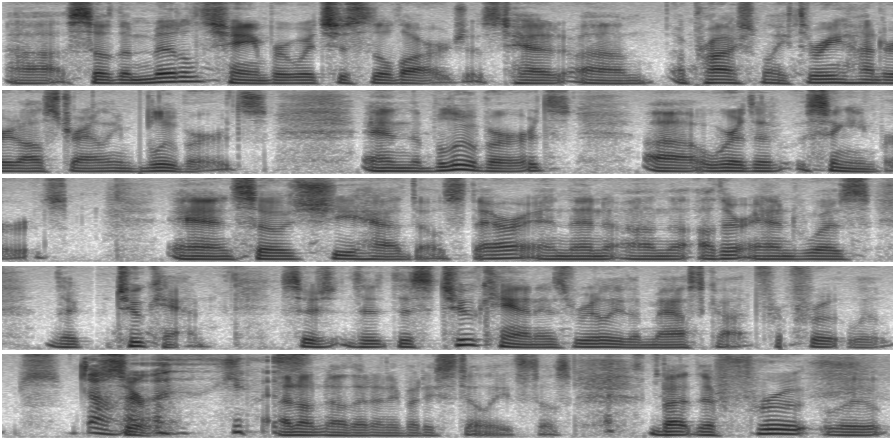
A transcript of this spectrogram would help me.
Uh, so the middle chamber, which is the largest, had um, approximately 300 Australian bluebirds, and the bluebirds uh, were the singing birds. And so she had those there, and then on the other end was the toucan. So th- this toucan is really the mascot for Froot Loops Uh-huh. cereal. Yes. I don't know that anybody still eats those, but the Froot Loop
